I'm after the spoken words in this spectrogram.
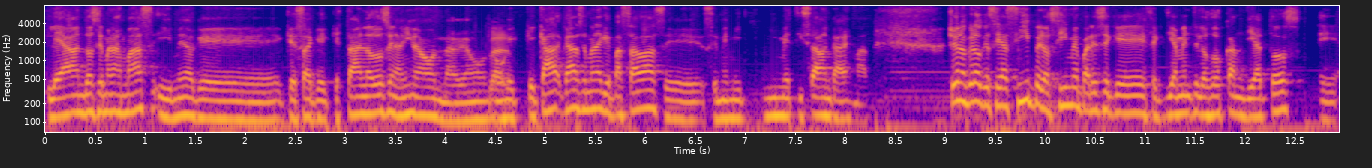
le hagan dos semanas más y medio que, que, o sea, que- que estaban los dos en la misma onda, digamos. Claro. Como que, cada, cada semana que pasaba se, se mimetizaban cada vez más. Yo no creo que sea así, pero sí me parece que efectivamente los dos candidatos eh,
